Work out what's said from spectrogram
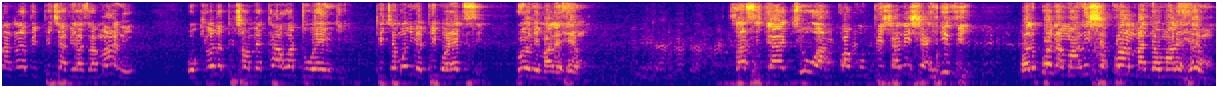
naangalia vipicha vya zamani. Ukiona picha wamekaa watu wengi, picha moja imepigwa X, huyo ni marehemu. Sasa sijajua kwa kupishanisha hivi walikuwa wanamaanisha kwamba ndio marehemu,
